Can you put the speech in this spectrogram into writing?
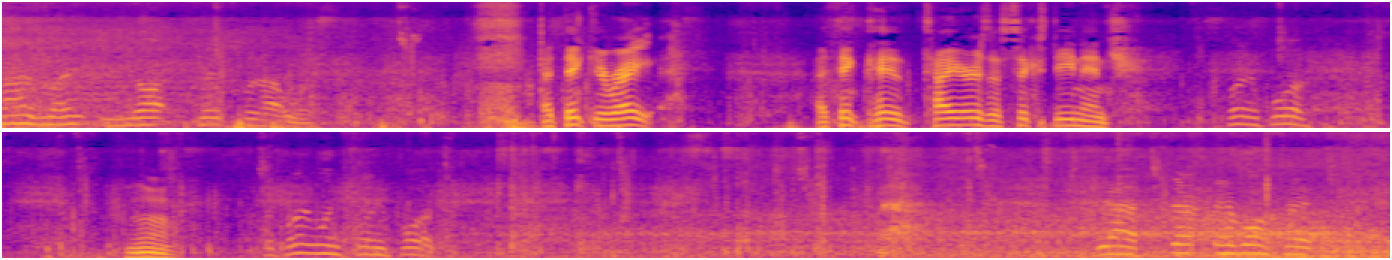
Might not fit for that one. I think you're right. I think his tire is a 16 inch. 24. Hmm. The front one's 24. Yeah, it won't fit.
